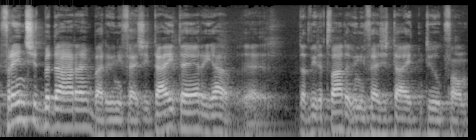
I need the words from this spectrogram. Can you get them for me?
Frans bedaren, bij de universiteit daar. Ja, dat weer de tweede universiteit natuurlijk van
